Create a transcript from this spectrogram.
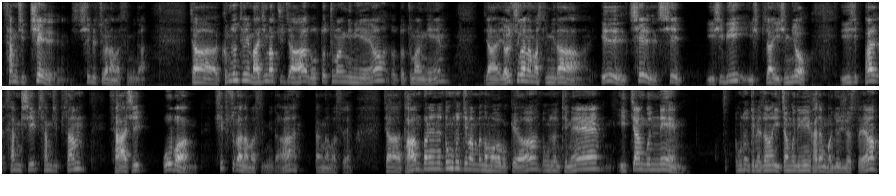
37 11주가 남았습니다. 자 금손팀의 마지막 주자 로또 투망님이에요. 로또 투망님. 자 10수가 남았습니다. 1, 7, 10, 22, 24, 26, 28, 30, 33, 45번 10수가 남았습니다. 딱 남았어요. 자 다음번에는 똥손팀 한번 넘어가 볼게요. 똥손팀의 이짱구님. 똥손팀에서는 이짱구님이 가장 먼저 주셨어요.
